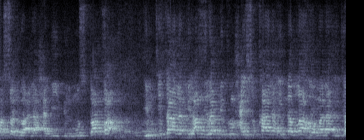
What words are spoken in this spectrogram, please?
فصلوا على حبيب المصطفى. امتثالا بأمر ربكم حيث قال إن الله وملائكته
